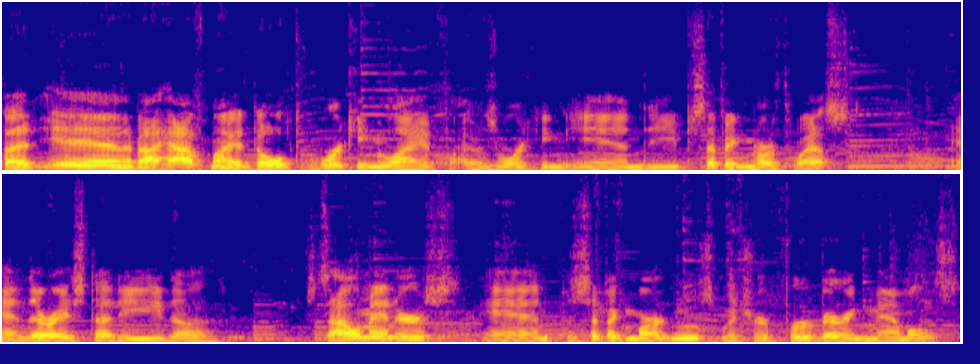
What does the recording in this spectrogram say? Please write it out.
but in about half my adult working life, I was working in the Pacific Northwest. And there I studied uh, salamanders and Pacific martens, which are fur-bearing mammals.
